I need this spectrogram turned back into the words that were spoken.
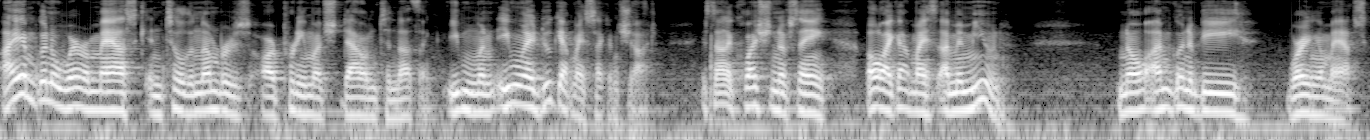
I am going to wear a mask until the numbers are pretty much down to nothing. Even when even when I do get my second shot, it's not a question of saying, "Oh, I got my I'm immune." No, I'm going to be wearing a mask.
